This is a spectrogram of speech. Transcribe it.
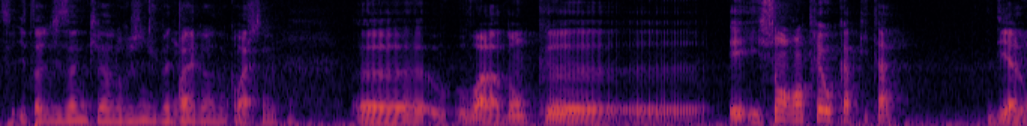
C'est Ital Design qui est à l'origine du Bentayga, ouais, d'accord, euh, voilà, donc. et ils sont rentrés au capital, Diallo.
